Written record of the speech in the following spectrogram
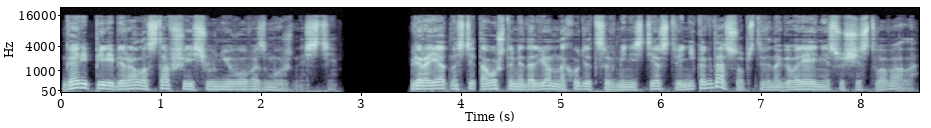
Гарри перебирал оставшиеся у него возможности. Вероятности того, что медальон находится в министерстве, никогда, собственно говоря, не существовало.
